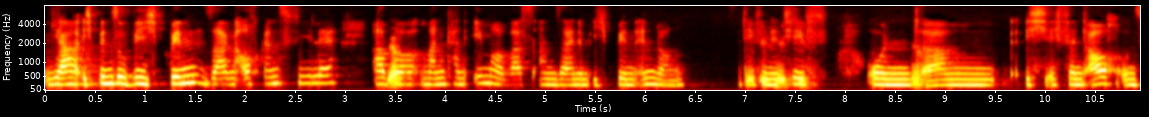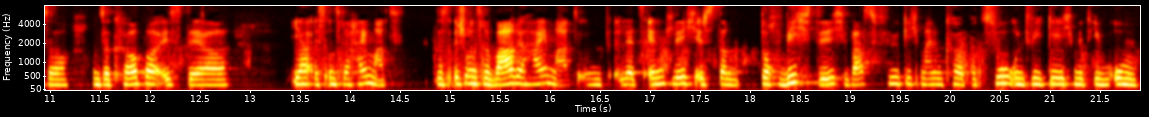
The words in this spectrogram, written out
ja, ich bin so, wie ich bin, sagen auch ganz viele, aber ja. man kann immer was an seinem Ich bin ändern. Definitiv. Und ja. ähm, ich, ich finde auch, unser, unser Körper ist der, ja, ist unsere Heimat. Das ist unsere wahre Heimat. Und letztendlich ist dann doch wichtig, was füge ich meinem Körper zu und wie gehe ich mit ihm um.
